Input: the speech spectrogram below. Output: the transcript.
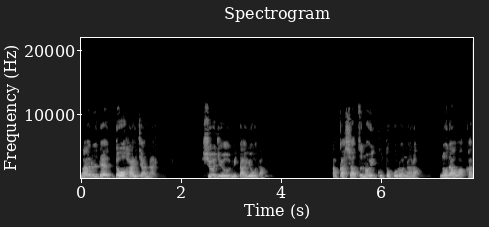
まるで同輩じゃない。主従見たようだ。赤シャツの行くところなら、野田は必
